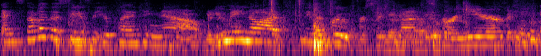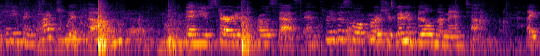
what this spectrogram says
And some of the seeds that you're planting now, you may not see the fruit for six months, for a year, but if you keep in touch with them, then you've started the process. And through this whole course, you're gonna build momentum. Like,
